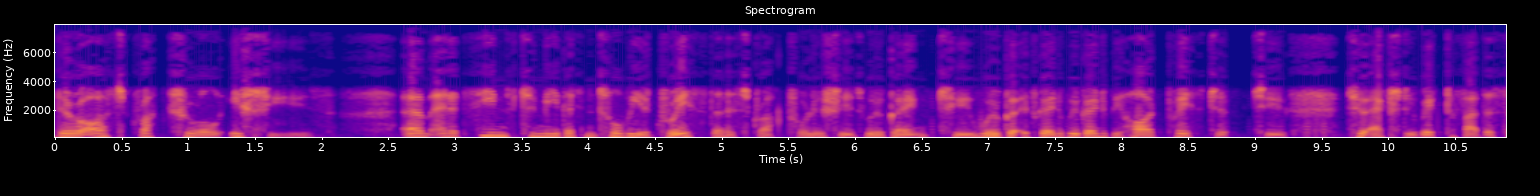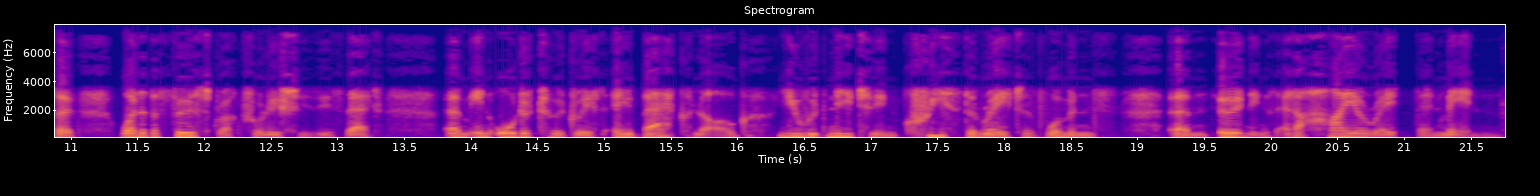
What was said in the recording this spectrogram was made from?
there are structural issues um, and it seems to me that until we address those structural issues, we're going to we're go, it's going to we're going to be hard pressed to to to actually rectify this. So one of the first structural issues is that um, in order to address a backlog, you would need to increase the rate of women's um, earnings at a higher rate than men.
